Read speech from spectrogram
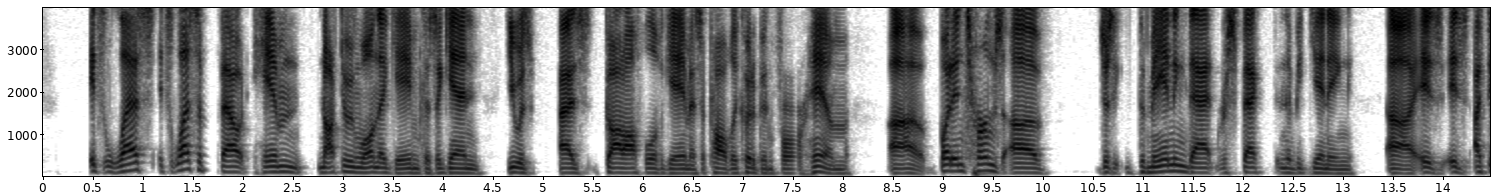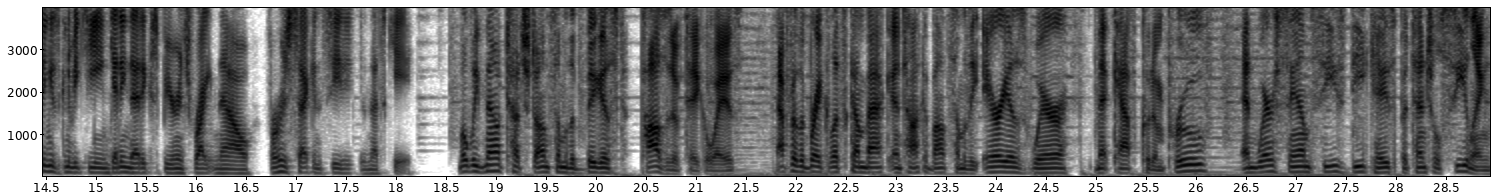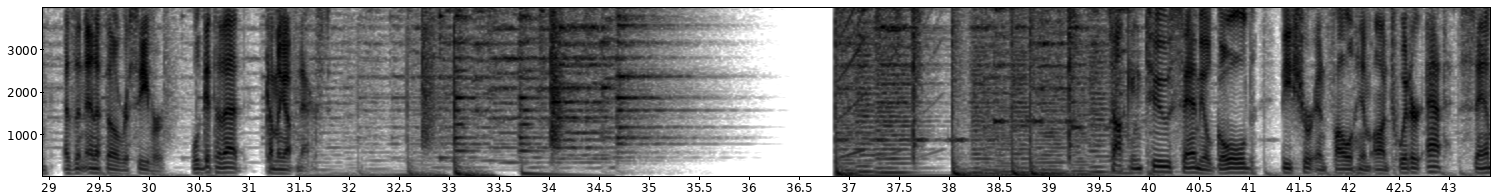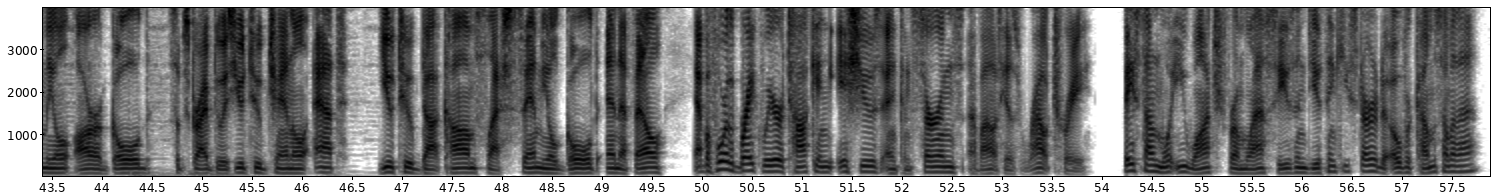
it's less it's less about him not doing well in that game because again he was as god awful of a game as it probably could have been for him. Uh, but in terms of just demanding that respect in the beginning uh, is is I think is going to be key in getting that experience right now for his second season. That's key. Well, we've now touched on some of the biggest positive takeaways. After the break, let's come back and talk about some of the areas where Metcalf could improve and where Sam sees DK's potential ceiling as an NFL receiver. We'll get to that coming up next. Talking to Samuel Gold. Be sure and follow him on Twitter at Samuel R. Gold. Subscribe to his YouTube channel at youtube.com slash Samuel Gold NFL and before the break, we were talking issues and concerns about his route tree. Based on what you watched from last season, do you think he started to overcome some of that?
